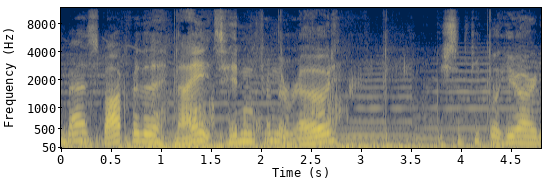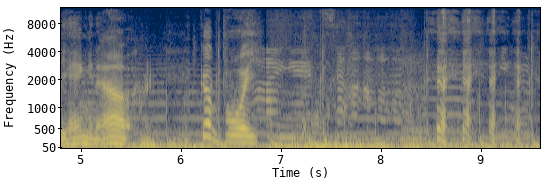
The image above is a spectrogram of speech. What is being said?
A bad spot for the night. It's hidden from the road. There's some people here already hanging out. Good boy.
